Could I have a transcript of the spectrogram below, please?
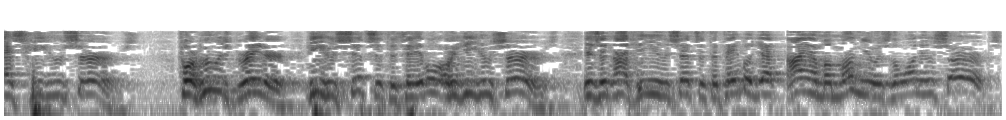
as he who serves. For who is greater, he who sits at the table or he who serves? Is it not he who sits at the table? Yet I am among you as the one who serves.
